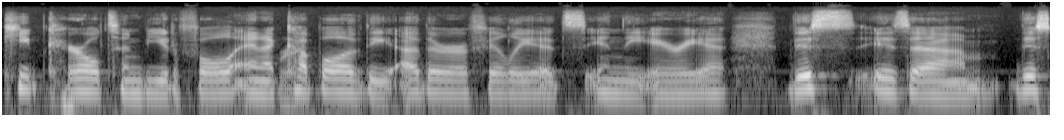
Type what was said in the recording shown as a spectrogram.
Keep Carrollton Beautiful and a Right. couple of the other affiliates in the area. This is um, this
